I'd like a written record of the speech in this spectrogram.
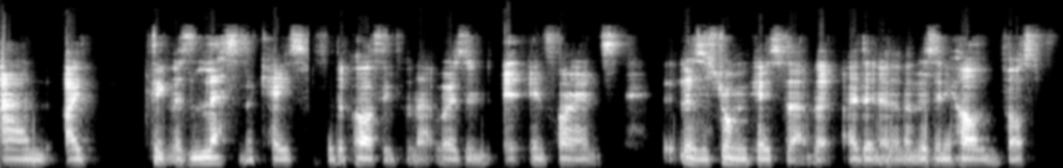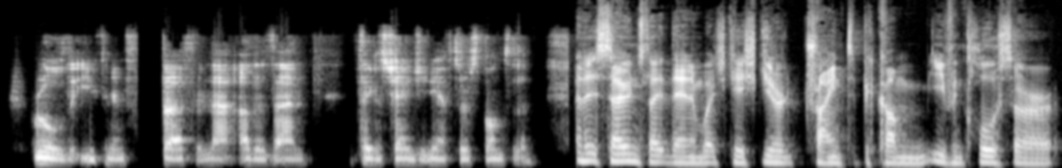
and I think there's less of a case for departing from that. Whereas in in finance, there's a stronger case for that. But I don't know that there's any hard and fast rule that you can infer from that, other than things change and you have to respond to them. And it sounds like then, in which case, you're trying to become even closer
